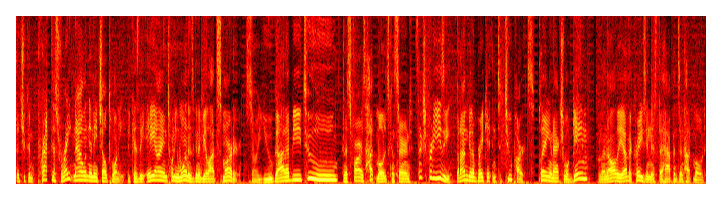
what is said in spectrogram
that you can practice right now in NHL 20 because the AI in 21 is going to be a lot smarter. So you gotta be too. And as far as HUT mode is concerned, it's actually pretty easy, but I'm going to break it into two parts playing an actual game and then all the other craziness that happens in HUT mode.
